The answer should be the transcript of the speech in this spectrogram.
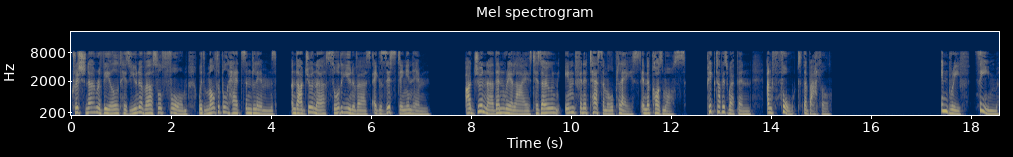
Krishna revealed his universal form with multiple heads and limbs, and Arjuna saw the universe existing in him. Arjuna then realized his own infinitesimal place in the cosmos, picked up his weapon, and fought the battle. In brief, theme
